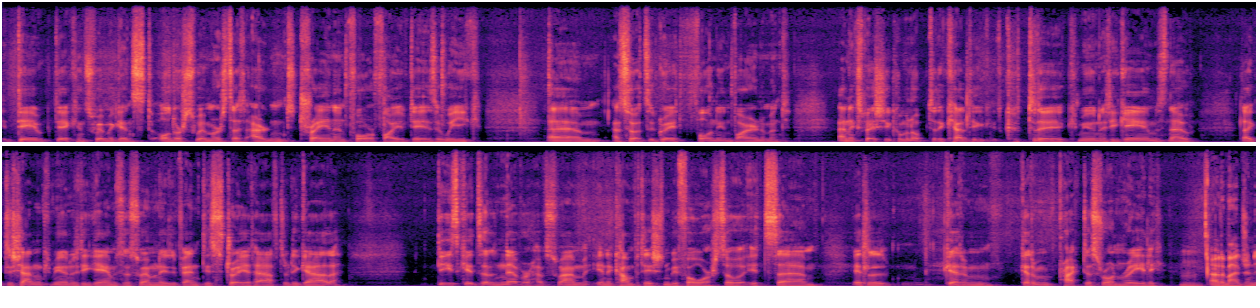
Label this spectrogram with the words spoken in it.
they they can swim against other swimmers that aren't training four or five days a week. Um, and so it's a great fun environment, and especially coming up to the Celtic to the community games now, like the Shannon Community Games, the swimming event is straight after the gala. These kids will never have swam in a competition before, so it's um, it'll get them get them practice run really. Mm. I'd imagine,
